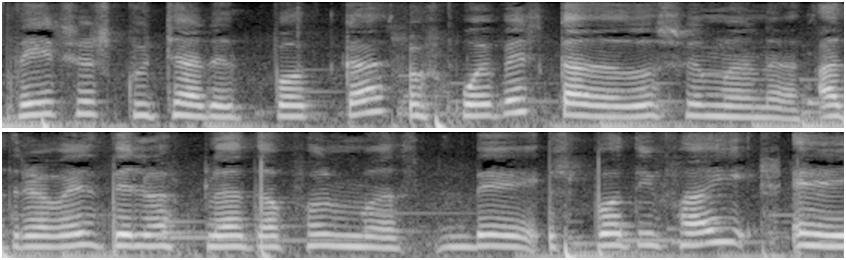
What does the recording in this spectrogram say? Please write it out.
Podéis escuchar el podcast los jueves cada dos semanas a través de las plataformas de Spotify e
